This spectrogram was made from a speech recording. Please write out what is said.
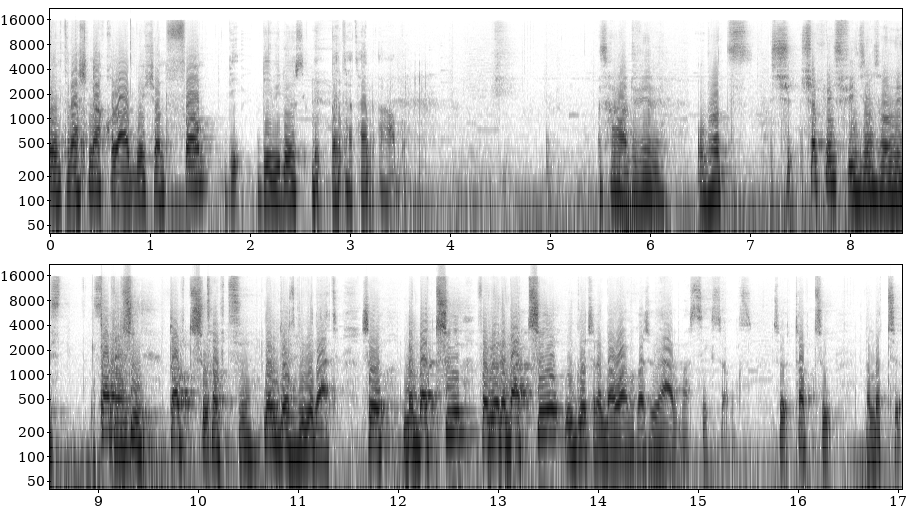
international collaboration from the Davido's A Better Time album. It's hard really, but sh- shopping spree just always Top two, top two. Top two. Let me just give you that. So number two, from your number two, we go to number one because we have about six songs. So top two, number two.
